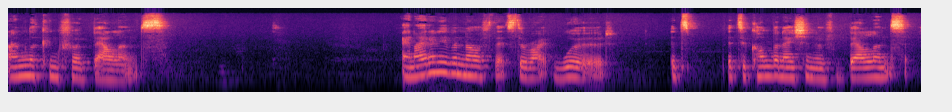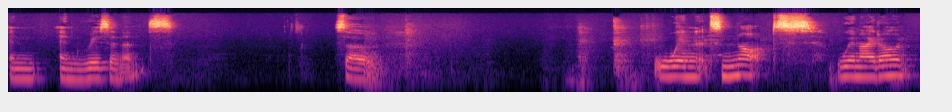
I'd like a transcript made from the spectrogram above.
I'm looking for balance, and I don't even know if that's the right word, it's, it's a combination of balance and, and resonance. So, when it's not, when I don't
